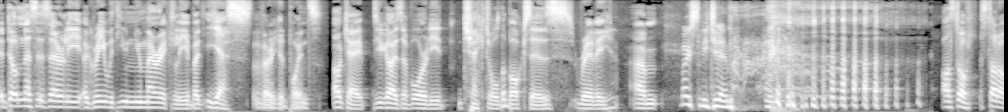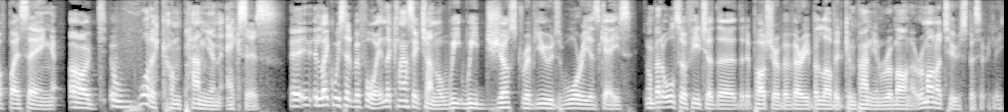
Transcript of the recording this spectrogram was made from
I don't necessarily agree with you numerically, but yes, very good points. Okay, you guys have already checked all the boxes, really. Um, Mostly Jim. I'll start start off by saying, oh, what a companion exit. Uh, like we said before, in the classic channel, we, we just reviewed Warrior's Gate, and that also featured the, the departure of a very beloved companion, Romana. Romana 2 specifically.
